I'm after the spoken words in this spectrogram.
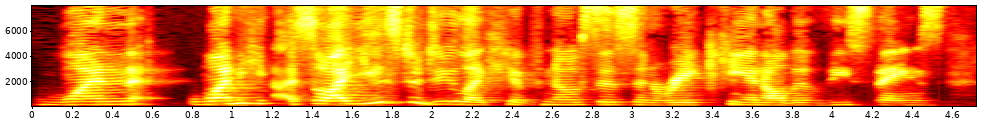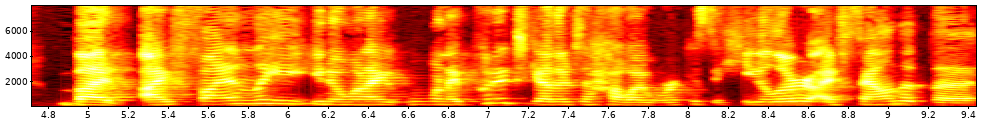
one one so i used to do like hypnosis and reiki and all of these things but i finally you know when i when i put it together to how i work as a healer i found that the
